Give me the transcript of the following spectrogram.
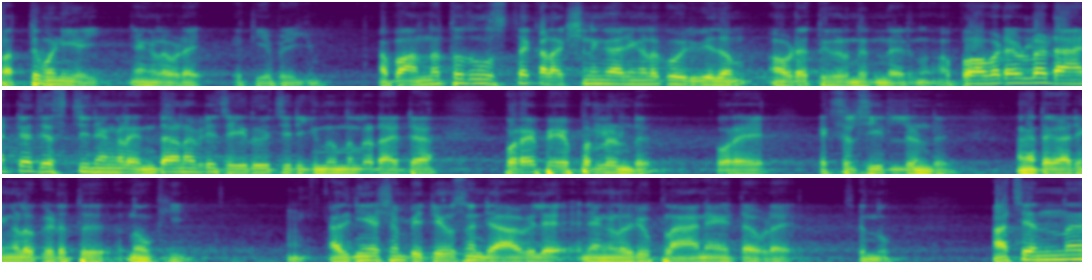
പത്ത് മണിയായി ഞങ്ങളവിടെ എത്തിയപ്പോഴേക്കും. അപ്പോൾ അന്നത്തെ ദിവസത്തെ കളക്ഷനും കാര്യങ്ങളൊക്കെ ഒരുവിധം അവിടെ തീർന്നിട്ടുണ്ടായിരുന്നു. അപ്പോൾ അവിടെയുള്ള ഡാറ്റ ജസ്റ്റ് ഞങ്ങൾ എന്താണ് അവർ ചെയ്തു വെച്ചിരിക്കുന്നത് എന്നുള്ള ഡാറ്റ കുറേ പേപ്പറിലുണ്ട് കുറേ എക്സൽ ഷീറ്റിലുണ്ട് അങ്ങനത്തെ കാര്യങ്ങളൊക്കെ എടുത്ത് നോക്കി. അതിനുശേഷം പിറ്റേ ദിവസം രാവിലെ ഞങ്ങളൊരു പ്ലാനായിട്ട് അവിടെ ചെന്നു. ആ ചെന്ന്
